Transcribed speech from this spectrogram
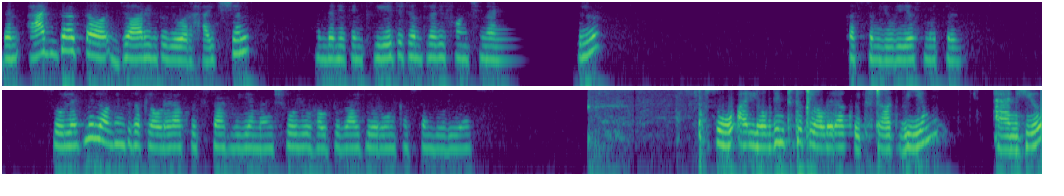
Then add that uh, jar into your Hive shell, and then you can create a temporary function and custom UDF method. So let me log into the Cloudera Quick Start VM and show you how to write your own custom UDFs. So I logged into the Cloudera Quick Start VM and here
